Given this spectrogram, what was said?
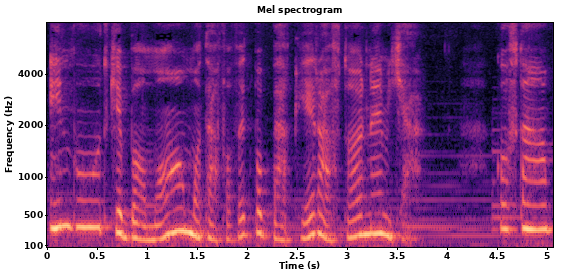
این بود که با ما متفاوت با بقیه رفتار نمی‌کرد. گفتم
